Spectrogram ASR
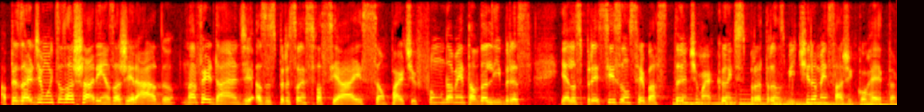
Apesar de muitos acharem exagerado, na verdade, as expressões faciais são parte fundamental da Libras e elas precisam ser bastante marcantes para transmitir a mensagem correta.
